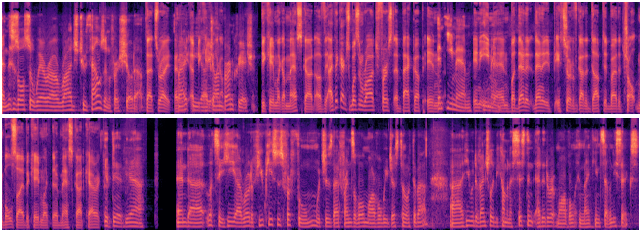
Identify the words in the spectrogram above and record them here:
And this is also where uh, Rog 2000 first showed up, that's right and right? it, it The uh, John like a, Byrne creation. became like a mascot of the i think actually wasn't Rog first a backup in An E-Man. in E-Man, but then it then it, it sort of got adopted by the Charlton Bullseye, became like their mascot character. It did, yeah. And uh, let's see, he uh, wrote a few pieces for Foom, which is that Friends of Old Marvel we just talked about. Uh, he would eventually become an assistant editor at Marvel in 1976.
